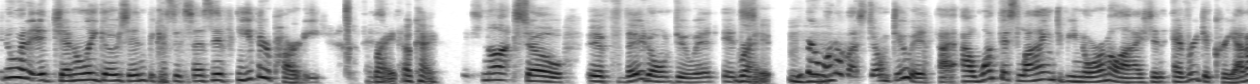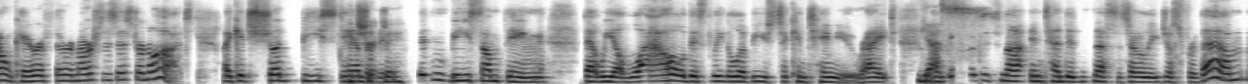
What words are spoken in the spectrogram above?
You know what? It generally goes in because it says if either party. Right. Okay. It's not so if they don't do it, it's Right. either Mhm. one of us don't do it. I, I want this line to be normalized in every decree. I don't care if they're a narcissist or not. Like it should be It standard. should It, shouldn't be something that we allow this legal abuse to continue, right? And because Yes. it's not intended necessarily just for them,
